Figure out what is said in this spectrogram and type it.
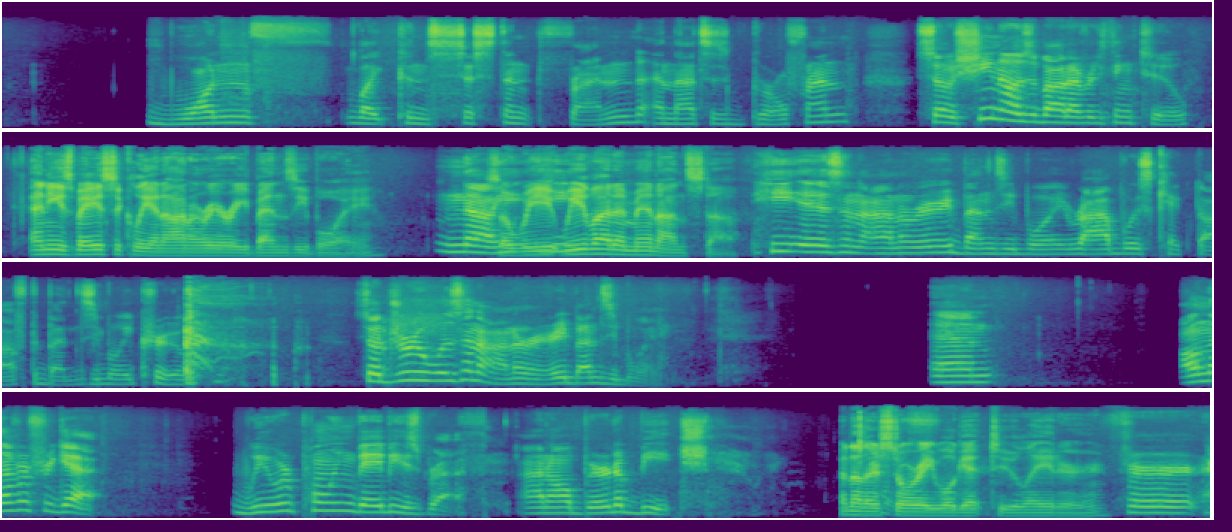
one f- like consistent friend, and that's his girlfriend, so she knows about everything too. And he's basically an honorary Benzie boy. No, So he, we, he, we let him in on stuff. he is an honorary Benzie boy. Rob was kicked off the Benzie boy crew, so Drew was an honorary Benzie boy. And I'll never forget, we were pulling baby's breath on Elberta Beach Another story we'll get to later. for.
